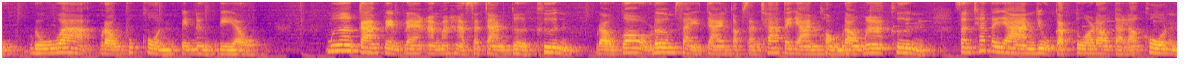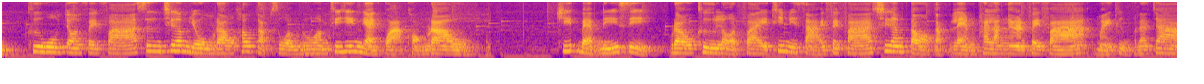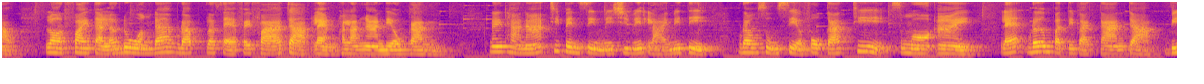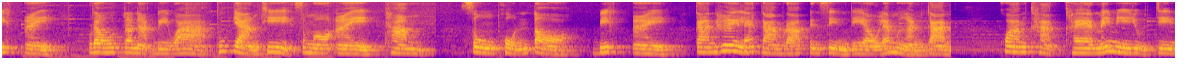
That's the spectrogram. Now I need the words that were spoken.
รู้ว่าเราทุกคนเป็นหนึ่งเดียว เมื่อการเปลี่ยนแปลงอันมหัศจรรย์เกิดขึ้น เราก็เริ่มใส่ใจกับสัญชาตญาณของเรามากขึ้น สัญชาตญาณอยู่กับตัวเราแต่ละคน คือวงจรไฟฟ้าซึ่งเชื่อมโยงเราเข้ากับส่วนรวมที่ยิ่งใหญ่กว่าของเรา คิดแบบนี้สิ เราคือหลอดไฟที่มีสายไฟฟ้าเชื่อมต่อกับแหล่งพลังงานไฟฟ้า หมายถึงพระเจ้า หลอดไฟแต่ละดวงได้รับกระแสไฟฟ้าจากแหล่งพลังงานเดียวกัน ในฐานะที่เป็นสิ่งมีชีวิตหลายมิติ เราสูญเสียโฟกัสที่ small i และเริ่มปฏิบัติการจาก big I เราตระหนักดีว่าทุกอย่างที่ small i ทำส่งผลต่อ Big I การให้และการรับเป็นสิ่งเดียวและเหมือนกัน ความขาดแคลนไม่มีอยู่จริง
